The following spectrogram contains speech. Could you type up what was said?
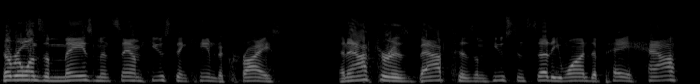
To everyone's amazement, Sam Houston came to Christ. And after his baptism, Houston said he wanted to pay half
